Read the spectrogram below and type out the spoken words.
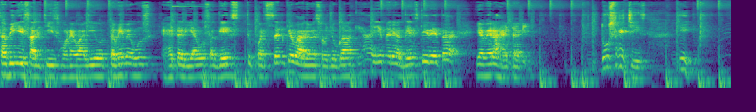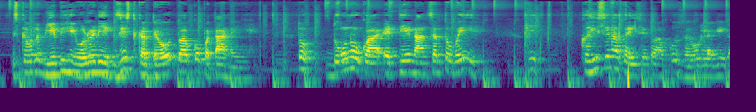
तभी ये सारी चीज़ होने वाली है और तभी मैं उस हेटर या उस अगेंस्ट पर्सन के बारे में सोचूँगा कि हाँ ये मेरे अगेंस्ट ही रहता है या मेरा हेटर ही। दूसरी चीज़ कि इसका मतलब ये भी है ऑलरेडी एग्जिस्ट करते हो तो आपको पता नहीं है। तो दोनों का एट दी एंड आंसर तो वही है कि कहीं से ना कहीं से तो आपको ज़रूर लगेगा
